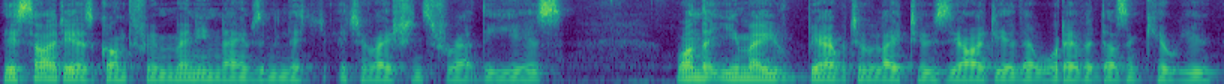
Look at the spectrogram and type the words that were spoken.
This idea has gone through many names and iterations throughout the years. One that you may be able to relate to is the idea that whatever doesn't kill you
